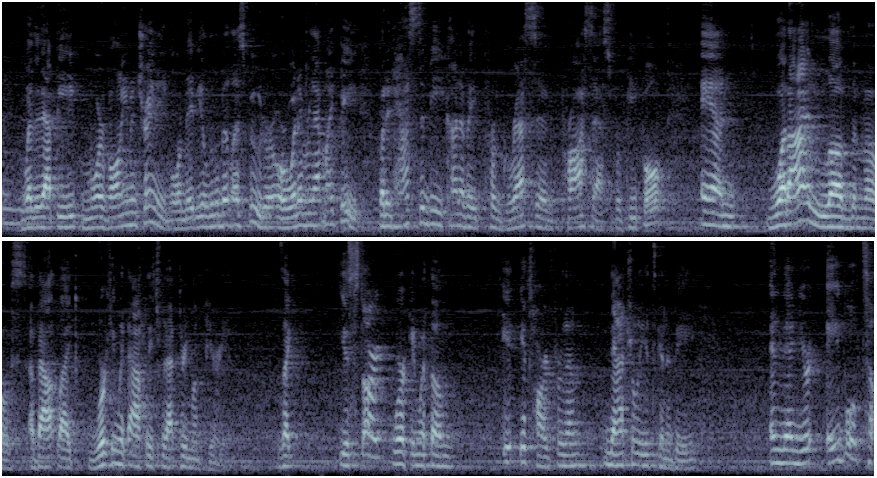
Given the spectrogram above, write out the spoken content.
Mm-hmm. Whether that be more volume in training or maybe a little bit less food or, or whatever that might be. But it has to be kind of a progressive process for people. And what I love the most about like working with athletes for that three month period is like you start working with them, it, it's hard for them. Naturally, it's going to be. And then you're able to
